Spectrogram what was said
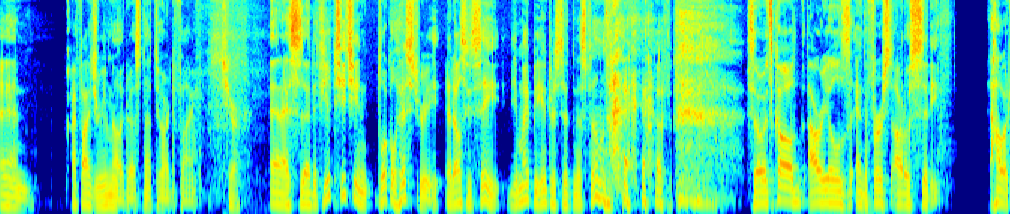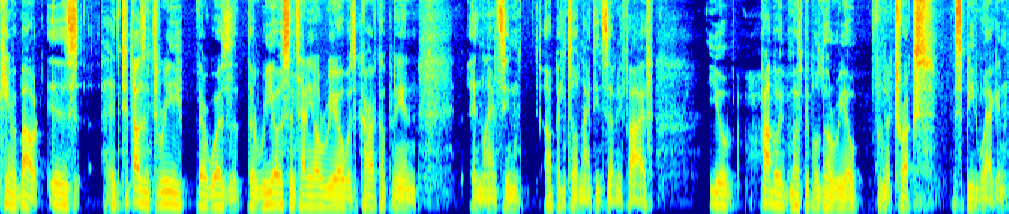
and I found your email address. Not too hard to find. Sure. And I said, if you're teaching local history at LCC, you might be interested in this film that I have. So it's called R.E. Olds and the First Auto City. How it came about is in 2003, there was the REO Centennial. REO was a car company in, in Lansing up until 1975. You probably, most people know REO from the trucks, the Speedwagon.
